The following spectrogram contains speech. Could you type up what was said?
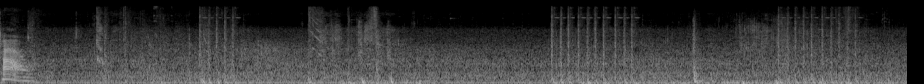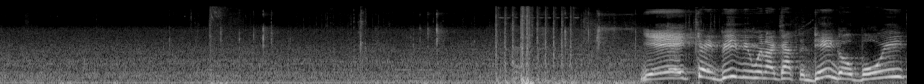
How? Yeah, you can't beat me when I got the dingo, boy.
